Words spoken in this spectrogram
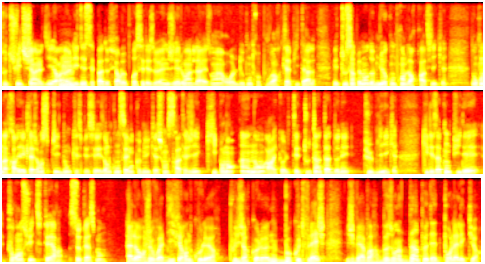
tout de suite, je tiens à le dire, Mhm. euh, l'idée c'est pas de faire le procès des ONG, loin de là, elles ont un rôle de contre-pouvoir capital, mais tout simplement de mieux comprendre leurs pratiques. Donc on a travaillé avec l'agence Split, donc qui est spécialisée dans le conseil en communication stratégique, qui pendant un an a récolté tout un tas de données publiques, qui les a compilées pour ensuite faire ce classement. Alors, je vois différentes couleurs, plusieurs colonnes, beaucoup de flèches. Je vais avoir besoin d'un peu d'aide pour la lecture.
